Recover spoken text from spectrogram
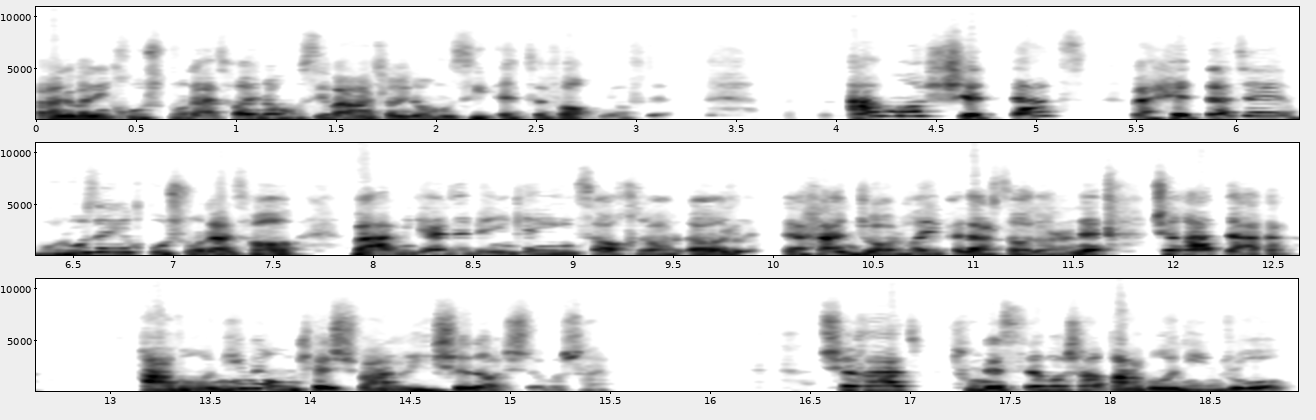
بنابراین خشونت های ناموسی و قتل ناموسی اتفاق میافته. اما شدت و حدت بروز این خشونت ها برمیگرده به اینکه این ساختار هنجارهای پدرسالارانه چقدر در قوانین اون کشور ریشه داشته باشن. چقدر تونسته باشن قوانین رو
